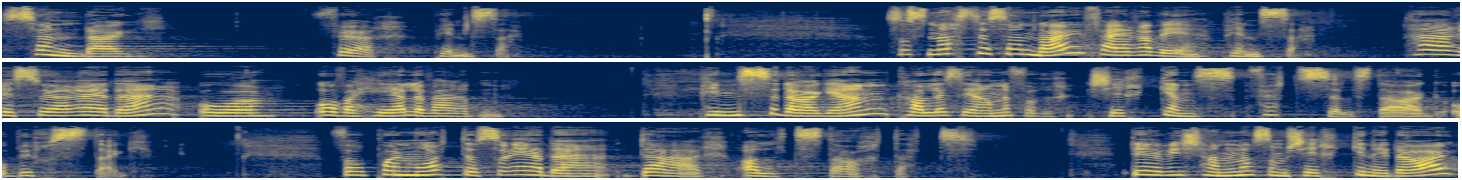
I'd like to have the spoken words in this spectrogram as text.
søndag før pinse. Så neste søndag feirer vi pinse. Her i Søreide og over hele verden. Pinsedagen kalles gjerne for kirkens fødselsdag og bursdag. For på en måte så er det der alt startet. Det vi kjenner som Kirken i dag,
